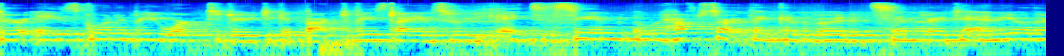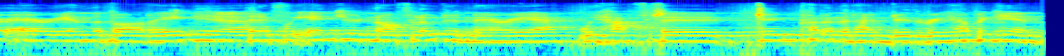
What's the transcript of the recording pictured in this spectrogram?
there is going to be work to do to get back to baseline. So it's the same. We have to start thinking about it similar to any other area in the body. Yeah. That if we injured and offloaded an area, we have to do put in the time to do the rehab again.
